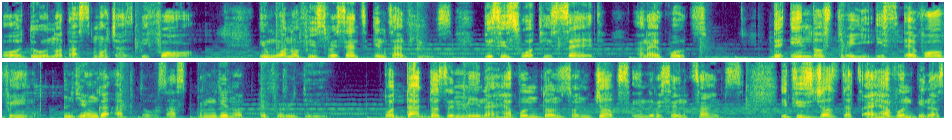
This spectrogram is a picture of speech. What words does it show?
although not as much as before. In one of his recent interviews, this is what he said, and I quote, The industry is evolving and younger actors are springing up every day. But that doesn't mean I haven't done some jobs in recent times. It is just that I haven't been as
